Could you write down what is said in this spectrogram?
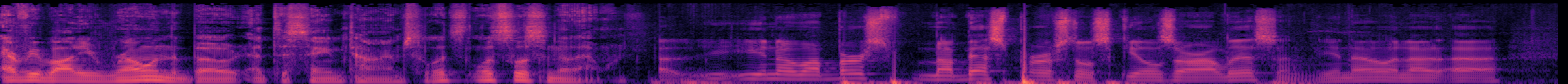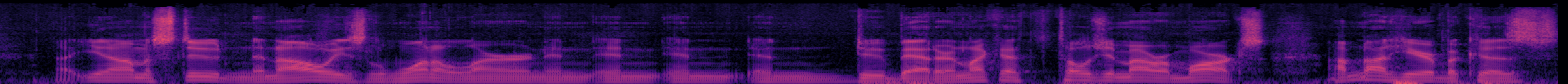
everybody rowing the boat at the same time. So let's let's listen to that one. you know my best my best personal skills are I listen you know and I uh, uh, you know I'm a student and I always want to learn and, and and and do better and like I told you in my remarks I'm not here because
